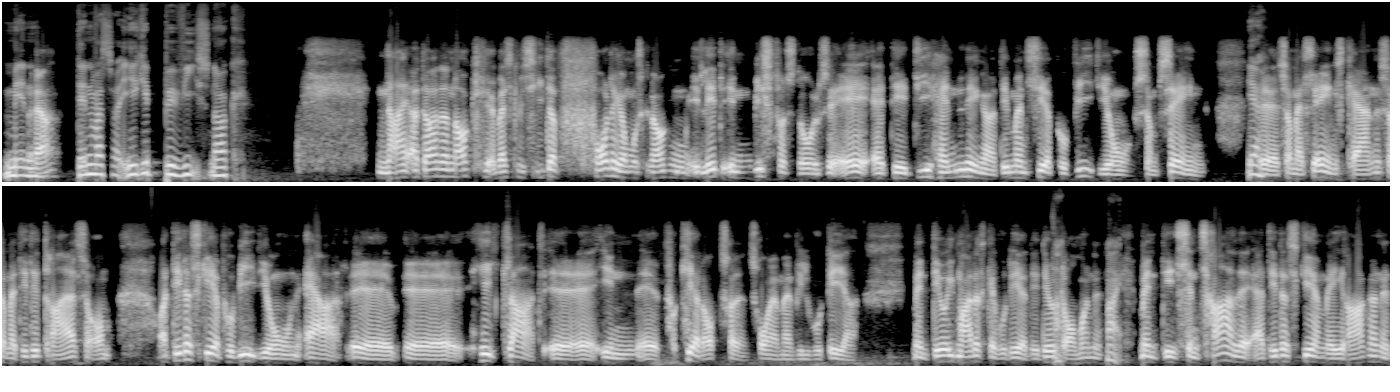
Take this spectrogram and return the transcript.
Men ja. den var så ikke bevis nok. Nej, og der er der nok, hvad skal vi sige, der foreligger måske nok en, lidt en misforståelse af, at det er de handlinger, det man ser på videoen, som sagen ja. øh, som er sagens kerne, som er det, det drejer sig om. Og det, der sker på videoen, er øh, øh, helt klart øh, en øh, forkert optræden, tror jeg, man vil vurdere. Men det er jo ikke mig, der skal vurdere det, det er jo Nej. dommerne. Nej. Men det centrale er det, der sker med irakerne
